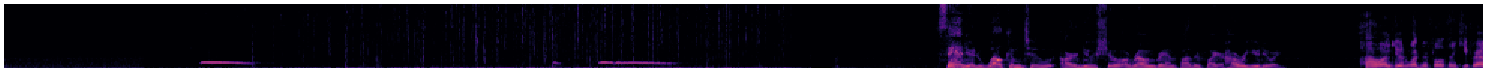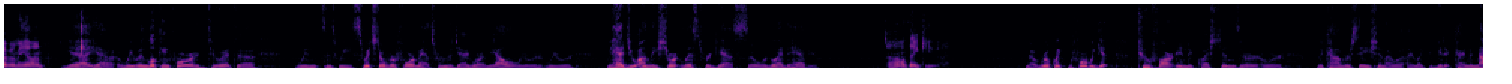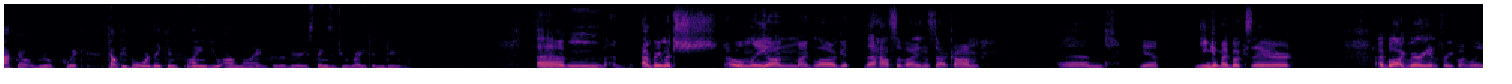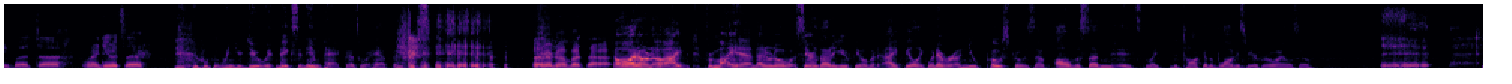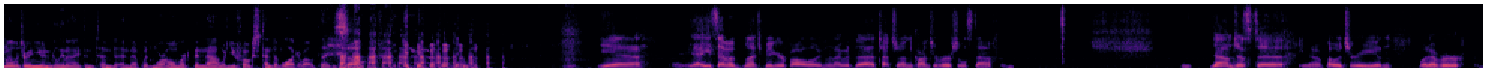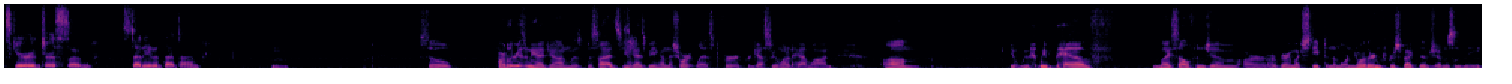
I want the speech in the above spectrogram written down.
Sannion, welcome to our new show around Grandfather Fire. How are you doing? Oh, I'm doing wonderful. Thank you for having me on. Yeah, yeah. We've been looking forward to it. Uh, when since we switched over formats from the Jaguar and the Owl, we were we were we had you on the short list for guests, so we're glad to have you. Oh, thank you. Now, real quick, before we get too far into questions or, or the conversation, I, w- I like to get it kind of knocked out real quick. Tell people where they can find you online for the various things that you write and do. Um, I'm pretty much only on my blog at thehouseofvines.com and yeah, you can get my books there. I blog very infrequently, but uh, when I do, it's there. when you do, it makes an impact. That's what happens. I don't know about that. Oh, but... I don't know. I from my end, I don't know, Sarenth, how do you feel? But I feel like whenever a new post goes up, all of a sudden it's like the talk of the blogosphere for a while. So. Well, between you and Galina, I tend to end up with more homework than not when you folks tend to blog about things. So, yeah, yeah, I used to have a much bigger following when I would uh, touch on controversial stuff. And I'm just, uh, you know, poetry and whatever obscure interests I'm studying at that time. Hmm. So, part of the reason we had John was besides you guys being on the short list for for guests we wanted to have on. Um, you know, we we have myself and Jim are, are very much steeped in the more northern perspective. Jim's in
